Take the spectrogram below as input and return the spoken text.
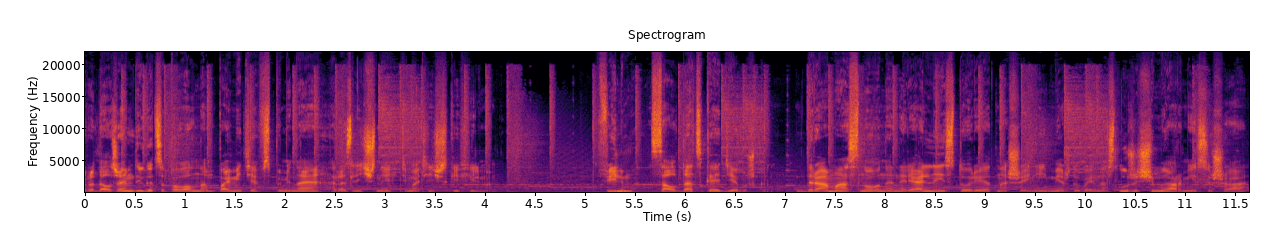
Продолжаем двигаться по волнам памяти, вспоминая различные тематические фильмы. Фильм «Солдатская девушка». Драма, основанная на реальной истории отношений между военнослужащим и армией США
